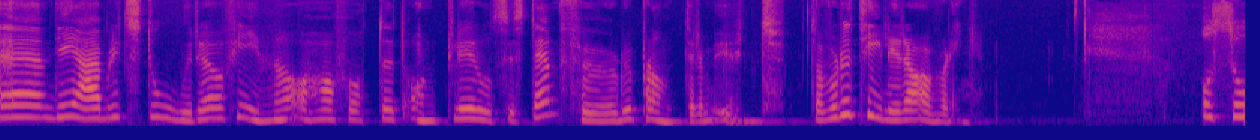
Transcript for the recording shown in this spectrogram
Eh, de er blitt store og fine og har fått et ordentlig rotsystem før du planter dem ut. Da får du tidligere avling. Og så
